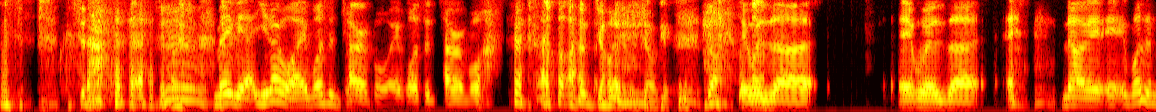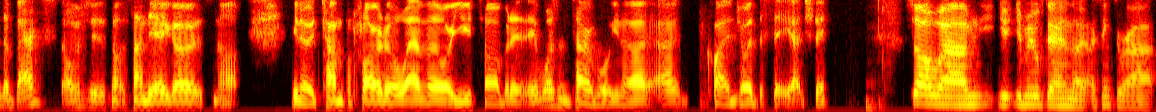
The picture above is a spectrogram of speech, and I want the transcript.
Maybe you know what? It wasn't terrible. It wasn't terrible. I'm joking. I'm joking. So, it was. Uh, it was. Uh, no, it, it wasn't the best. Obviously, it's not San Diego. It's not, you know, Tampa, Florida, or whatever, or Utah. But it, it wasn't terrible. You know, I, I quite enjoyed the city actually. So um, you, you moved in. I, I think you're at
